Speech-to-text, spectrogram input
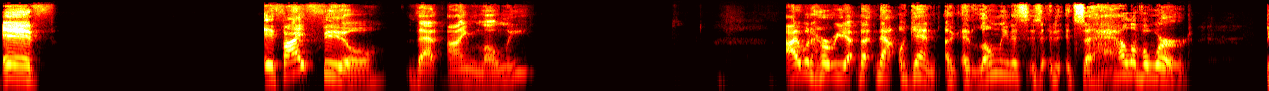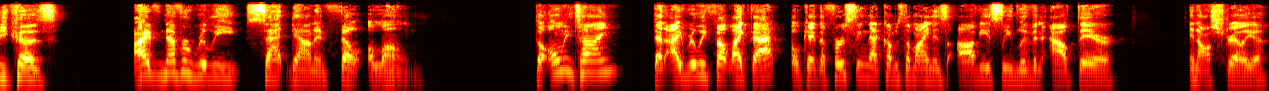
if if I feel that I'm lonely, I would hurry up. But now again, loneliness is it's a hell of a word because I've never really sat down and felt alone. The only time that I really felt like that. Okay, the first thing that comes to mind is obviously living out there in Australia.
